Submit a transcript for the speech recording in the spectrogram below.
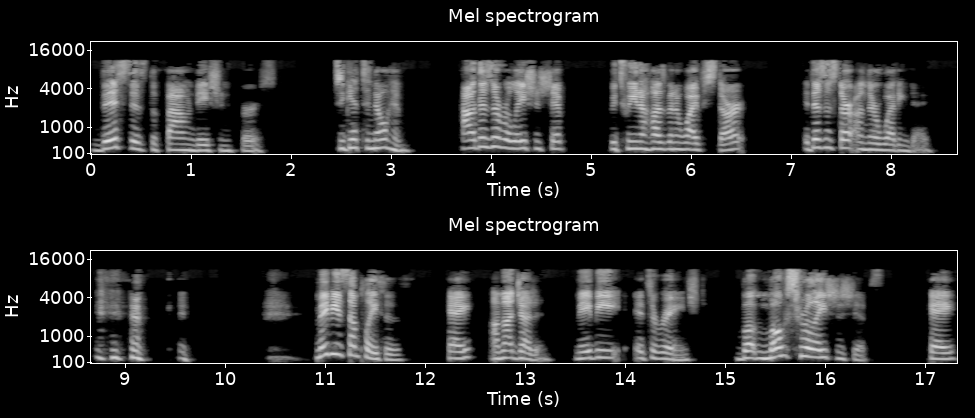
This is the foundation first to get to know him. How does a relationship between a husband and wife start? It doesn't start on their wedding day. Maybe in some places. Okay. I'm not judging. Maybe it's arranged, but most relationships, okay,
